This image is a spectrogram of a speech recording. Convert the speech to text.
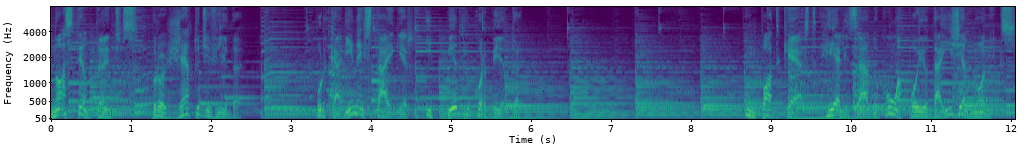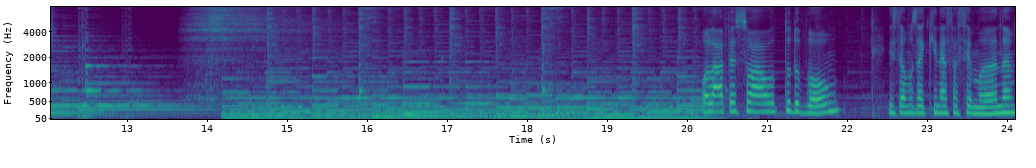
Nós Tentantes Projeto de Vida. Por Karina Steiger e Pedro Corbeta. Um podcast realizado com o apoio da Higienomics. Olá pessoal, tudo bom? Estamos aqui nessa semana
